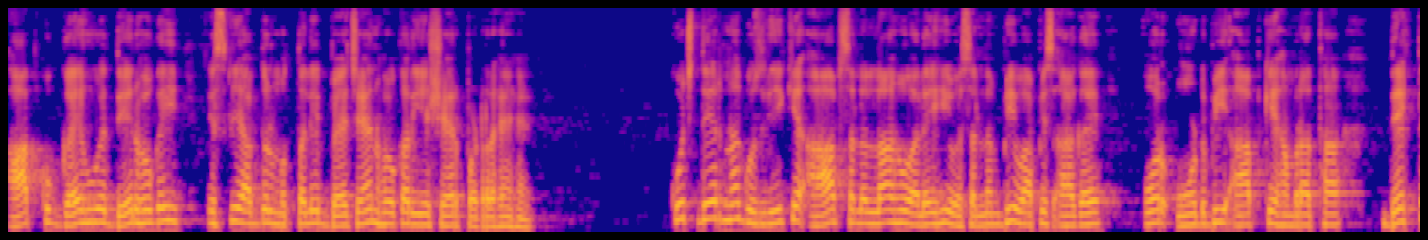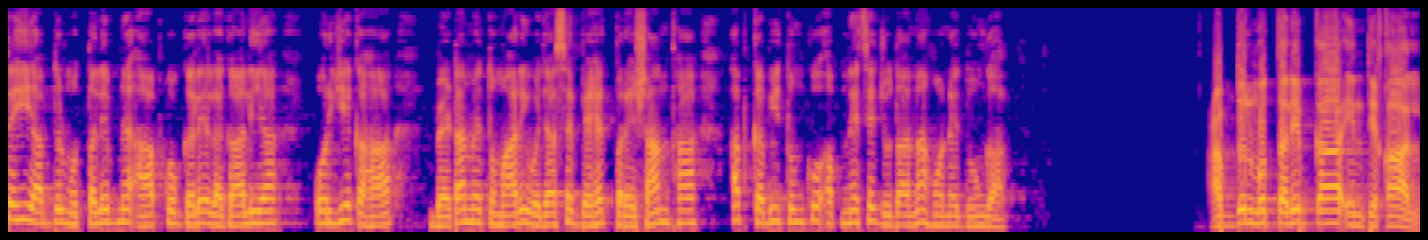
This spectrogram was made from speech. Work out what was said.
آپ کو گئے ہوئے دیر ہو گئی، اس لیے عبد المطلب بے چین ہو کر یہ شعر پڑھ رہے ہیں۔ کچھ دیر نہ گزری کہ آپ صلی اللہ علیہ وسلم بھی واپس آ گئے اور اونٹ بھی آپ کے ہمراہ تھا۔ دیکھتے ہی عبد المطلب نے آپ کو گلے لگا لیا اور یہ کہا بیٹا میں تمہاری وجہ سے بہت پریشان تھا اب کبھی تم کو اپنے سے جدا نہ ہونے دوں گا. عبد المطلب کا انتقال۔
